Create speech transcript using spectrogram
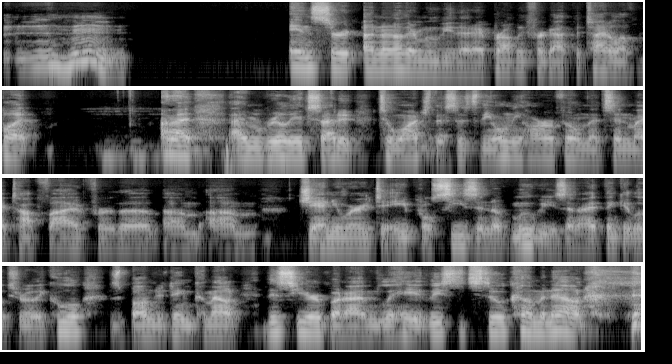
hmm insert another movie that I probably forgot the title of, but I, I'm really excited to watch this. It's the only horror film that's in my top five for the um, um, January to April season of movies, and I think it looks really cool. I was bummed it didn't come out this year, but I'm hey, at least it's still coming out.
